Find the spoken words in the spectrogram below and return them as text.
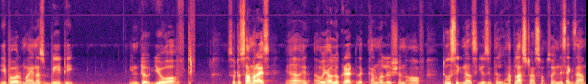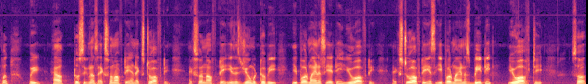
e power minus bt into u of t. So, to summarize uh, we have looked at the convolution of two signals using the Laplace transform. So, in this example we have two signals x1 of t and x2 of t. x1 of t is assumed to be e power minus at u of t. x2 of t is e power minus bt u of t. So,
